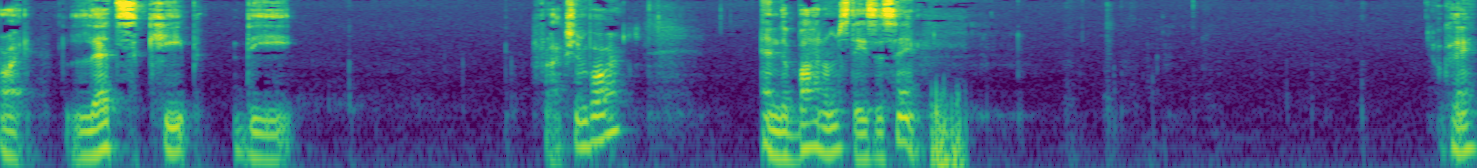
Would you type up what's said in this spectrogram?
All right, let's keep the fraction bar and the bottom stays the same. Okay?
